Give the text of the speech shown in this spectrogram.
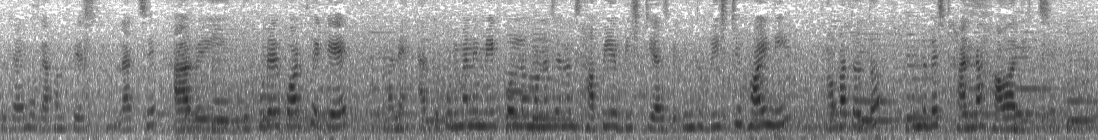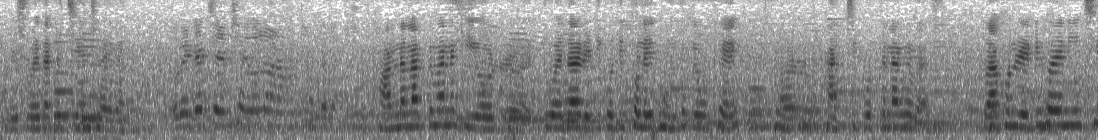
তো যাই হোক, এখন ফ্রেশ লাগছে। আর ওই দুপুরের পর থেকে মানে এত পরিমাণে মেঘ করল, মনে যেন ঝাঁপিয়ে বৃষ্টি আসবে। কিন্তু বৃষ্টি হয়নি, আপাতত। কিন্তু বেশ ঠান্ডা হাওয়া দিচ্ছে। বেশ ওয়েদারটা চেঞ্জ হয়ে গেল। ওয়েদার চেঞ্জ হয়ে গেল ঠান্ডা লাগতে মানে কি, ওর, একটু ওয়েদার এদিক ওদিক ঘুম থেকে উঠে আর হাঁচি পড়তে লাগবে ব্যাস। তো এখন রেডি হয়ে নিয়েছি।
